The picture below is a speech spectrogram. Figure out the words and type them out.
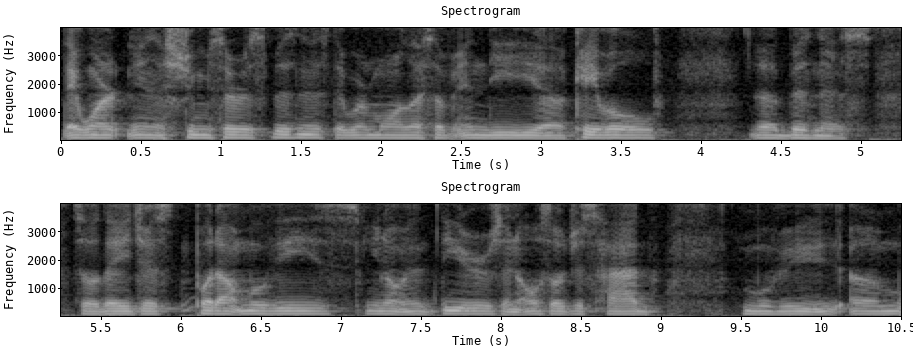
They weren't in a streaming service business. They were more or less of in the uh, cable uh, business. So they just put out movies, you know, in theaters, and also just had movie um,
